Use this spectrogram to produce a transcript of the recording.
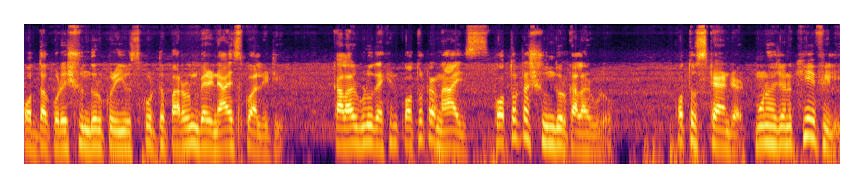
পদ্মা করে সুন্দর করে ইউজ করতে পারবেন ভেরি নাইস কোয়ালিটি কালারগুলো দেখেন কতটা নাইস কতটা সুন্দর কালারগুলো কত স্ট্যান্ডার্ড মনে হয় যেন খেয়ে ফেলি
